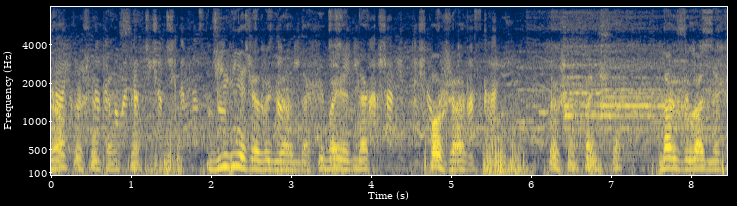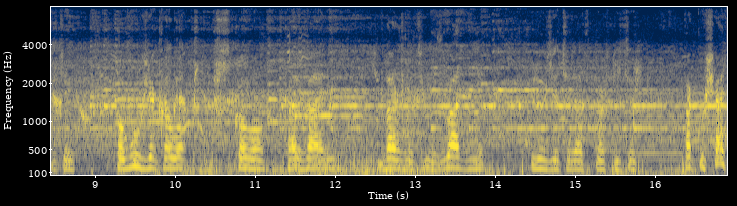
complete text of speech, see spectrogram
No proszę Państwa, dziwnie to wygląda. Chyba jednak pożar. Proszę Państwa, bardzo ładne tutaj pogórze koło, koło Kalwarii. Bardzo tu jest ładnie. Ludzie teraz poszli coś pakuszać,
